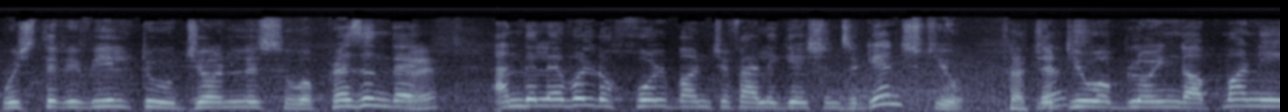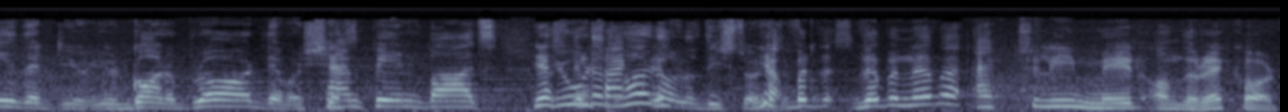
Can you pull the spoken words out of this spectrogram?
Which they revealed to journalists who were present there, Right. and they leveled a whole bunch of allegations against you. Such that as? you were blowing up money, that you, you'd gone abroad, there were champagne baths. Yes, you would have fact, heard all of these stories. Yeah, but course. they were never actually made on the record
